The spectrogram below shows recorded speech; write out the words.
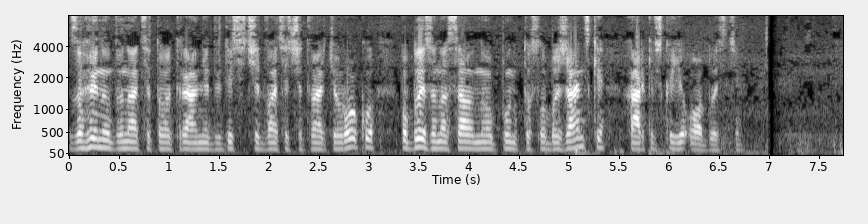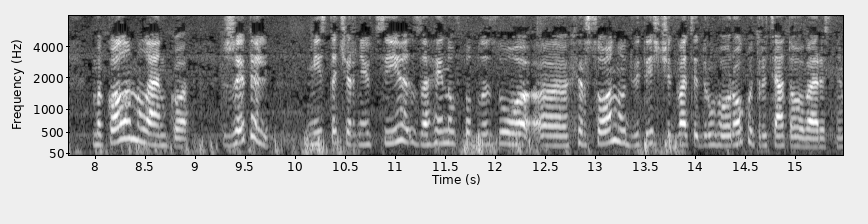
загинув 12 травня 2024 року поблизу населеного пункту Слобожанське Харківської області. Микола Миленко, житель міста Чернівці, загинув поблизу е, Херсону 2022 року 30 вересня.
